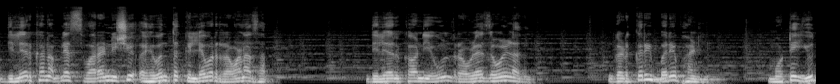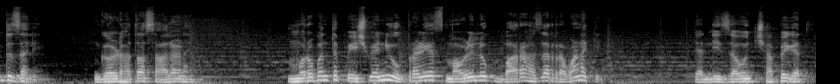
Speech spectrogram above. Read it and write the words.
दिलेर खान आपल्या स्वारांनिशी अहिवंत किल्ल्यावर रवाना झाला. दिलेर खान येऊन रवळ्याजवळ लागले. गडकरी बरे भांडले. मोठे युद्ध झाले. गड हातास आला नाही. मोरोपंत पेशव्यांनी उपराळीस मावळे लोक बारा हजार रवाना केले. त्यांनी जाऊन छापे घातले.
